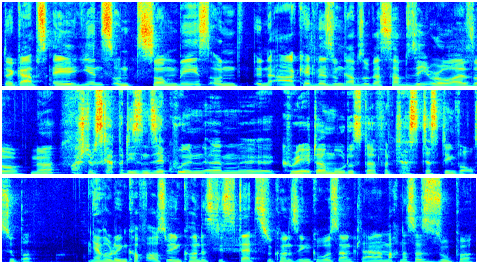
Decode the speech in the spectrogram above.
da gab es Aliens und Zombies und in der Arcade-Version gab es sogar Sub-Zero, also, ne? Oh, stimmt, es gab ja diesen sehr coolen ähm, äh, Creator-Modus davon. Das, das Ding war auch super. Ja, wo du den Kopf auswählen konntest, die Stats, du konntest ihn größer und kleiner machen, das war super.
